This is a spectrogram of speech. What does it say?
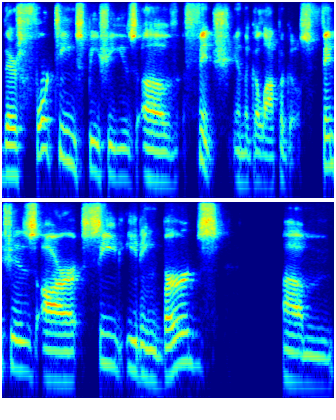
there's 14 species of finch in the Galapagos. Finches are seed eating birds. Um,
